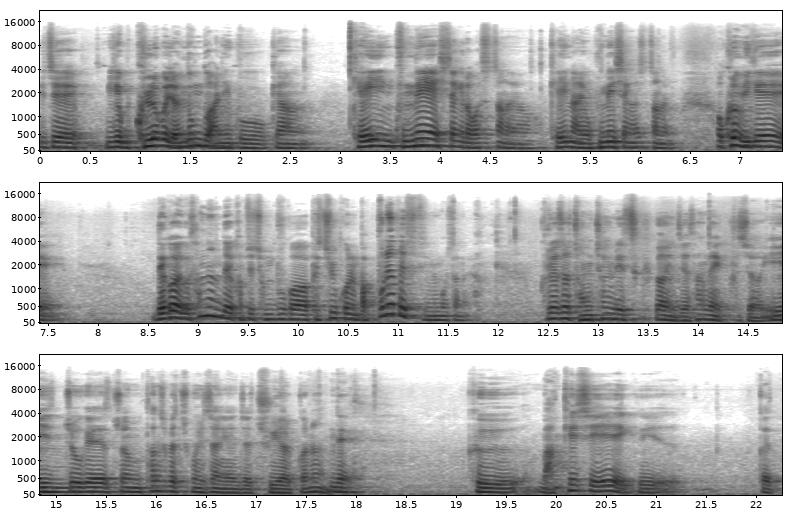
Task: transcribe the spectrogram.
이제 이게 뭐 글로벌 연동도 아니고 그냥 개인 국내 시장이라고 하셨잖아요. 개인 아니고 국내 시장 하셨잖아요. 어 그럼 이게 내가 이거 샀는데 갑자기 정부가 배출권을 막 뿌려댈 수도 있는 거잖아요. 그래서 정책 리스크가 이제 상당히 크죠. 이쪽에 좀 탄소 배출권 시장에 이제 주의할 거는 네. 그 마켓이 그, 그러니까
